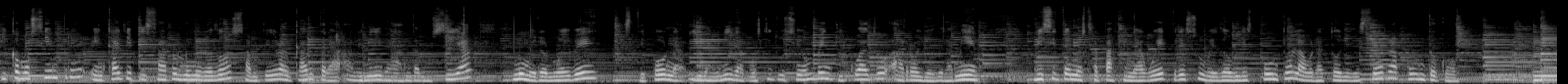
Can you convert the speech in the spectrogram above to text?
Y como siempre, en calle Pizarro número 2, San Pedro Alcántara, Avenida Andalucía número 9, Estepona y la Avenida Constitución 24, Arroyo de la Miel. Visite nuestra página web www.laboratoriodeserra.com. Thank you.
